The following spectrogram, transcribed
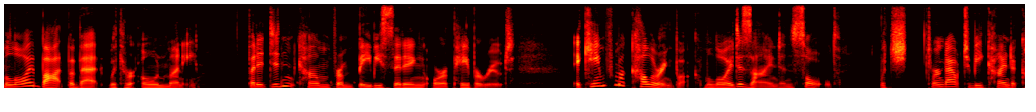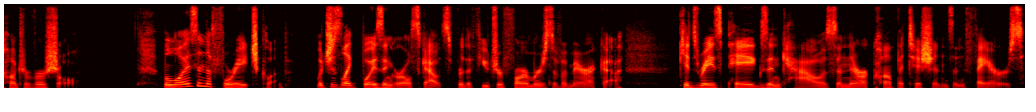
Maloi bought Babette with her own money, but it didn't come from babysitting or a paper route. It came from a coloring book Maloi designed and sold, which turned out to be kind of controversial. Maloi's in the 4 H Club, which is like Boys and Girl Scouts for the future farmers of America. Kids raise pigs and cows, and there are competitions and fairs.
